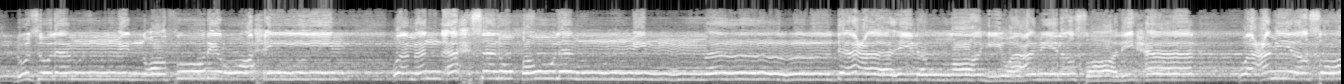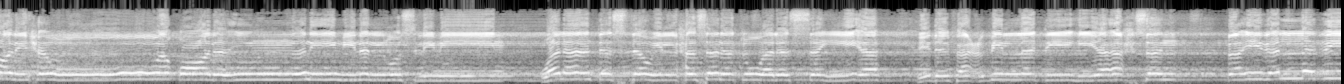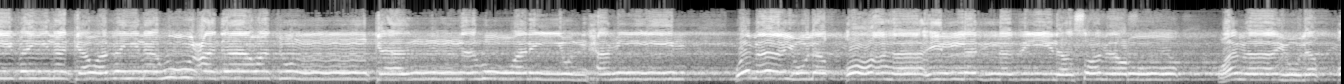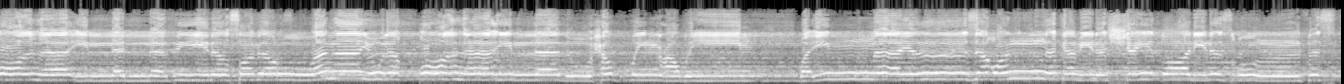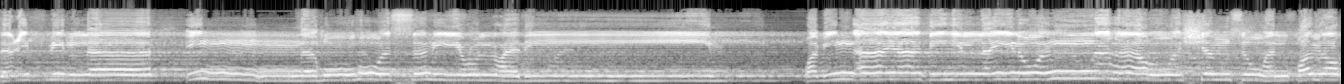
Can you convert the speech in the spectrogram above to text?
نزلا من غفور رحيم. ومن أحسن قولا ممن دعا إلى الله وعمل صالحا وعمل صالحا وقال إنني من المسلمين. ولا تستوي الحسنة ولا السيئة ادفع بالتي هي أحسن. فإذا الذي بينك وبينه عداوة كأنه ولي حميم وما يلقاها إلا الذين صبروا وما يلقاها إلا الذين صبروا وما يلقاها إلا ذو حظ عظيم. وإما ينزغنك من الشيطان نزغ فاستعذ بالله إنه هو السميع العليم. ومن آياته الليل والنهار والشمس والقمر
